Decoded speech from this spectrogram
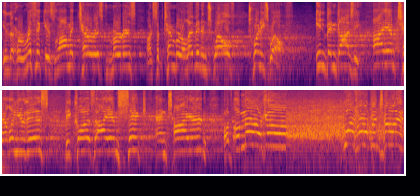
in the horrific Islamic terrorist murders on September 11 and 12, 2012 in Benghazi. I am telling you this because I am sick and tired of America! What happened to it?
